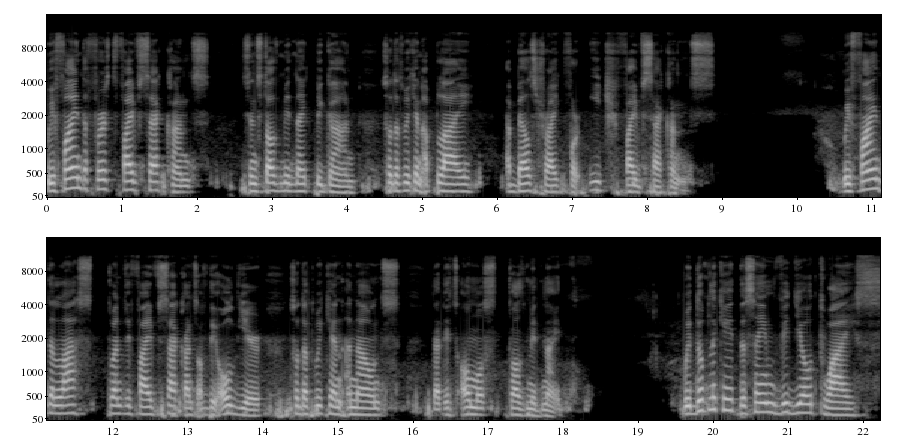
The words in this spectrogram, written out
We find the first 5 seconds since 12 midnight began so that we can apply a bell strike for each 5 seconds. We find the last 25 seconds of the old year so that we can announce that it's almost 12 midnight. We duplicate the same video twice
